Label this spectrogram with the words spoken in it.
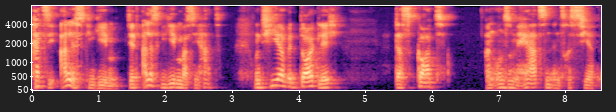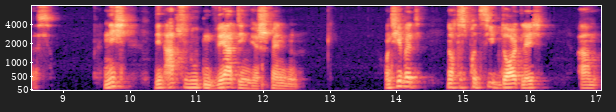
hat sie alles gegeben. Sie hat alles gegeben, was sie hat. Und hier wird deutlich, dass Gott an unserem Herzen interessiert ist. Nicht den absoluten Wert, den wir spenden. Und hier wird noch das Prinzip deutlich, ähm,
